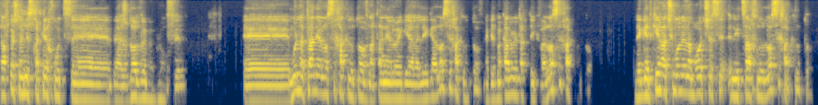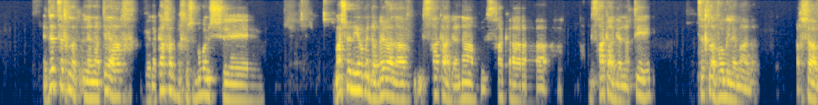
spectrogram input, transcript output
דווקא שני משחקי חוץ אה, באשדוד ובבלומפילד. מול נתניה לא שיחקנו טוב, נתניה לא הגיעה לליגה, לא שיחקנו טוב. נגד מכבי פתח תקווה לא שיחקנו טוב. נגד קריית שמונה למרות שניצחנו לא שיחקנו טוב. את זה צריך לנתח ולקחת בחשבון שמה שניר מדבר עליו, משחק ההגנה, משחק, ה... משחק ההגנתי, צריך לבוא מלמעלה. עכשיו,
